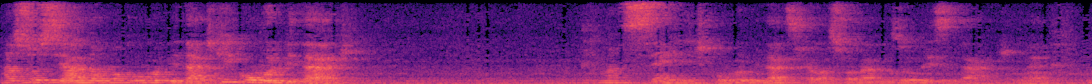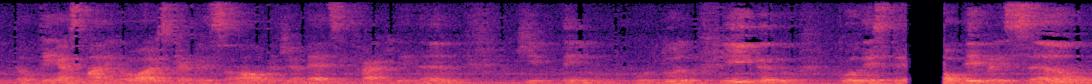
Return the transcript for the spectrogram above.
associado a uma comorbidade. Que comorbidade? Tem uma série de comorbidades relacionadas à obesidade. Então, tem as maiores, que é a pressão alta, diabetes, infarto, derrame, que tem gordura no fígado, colesterol, depressão,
